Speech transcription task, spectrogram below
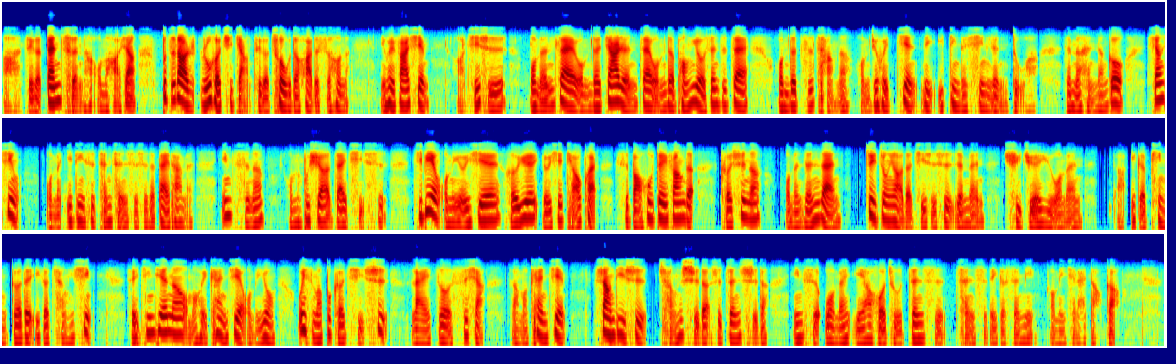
啊，这个单纯哈，我们好像不知道如何去讲这个错误的话的时候呢，你会发现啊，其实我们在我们的家人、在我们的朋友，甚至在我们的职场呢，我们就会建立一定的信任度啊，人们很能够相信我们一定是诚诚实实的待他们，因此呢，我们不需要再起誓，即便我们有一些合约、有一些条款是保护对方的，可是呢。我们仍然最重要的其实是人们取决于我们啊一个品格的一个诚信，所以今天呢我们会看见我们用为什么不可启誓来做思想，让我们看见上帝是诚实的，是真实的，因此我们也要活出真实诚实的一个生命。我们一起来祷告，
